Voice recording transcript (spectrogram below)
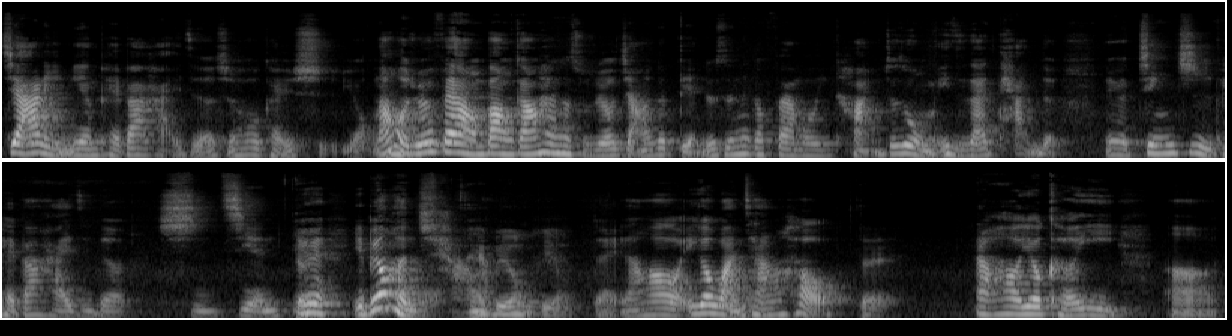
家里面陪伴孩子的时候可以使用，然后我觉得非常棒。刚刚汉克叔叔有讲一个点，就是那个 family time，就是我们一直在谈的那个精致陪伴孩子的时间，因为也不用很长，也不用不用。对，然后一个晚餐后，对，然后又可以呃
